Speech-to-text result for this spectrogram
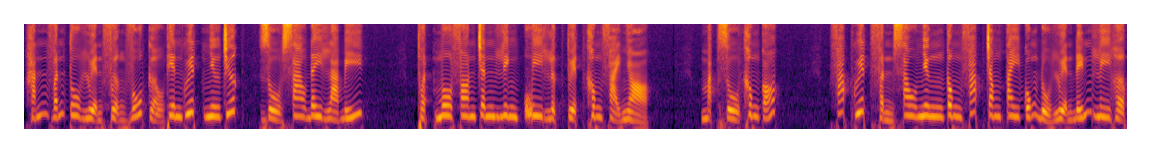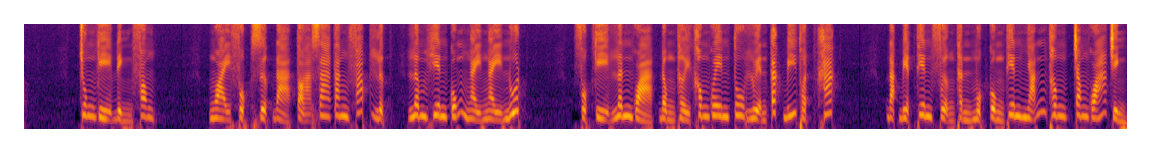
Hắn vẫn tu luyện phượng vũ cửu thiên quyết như trước. Dù sao đây là bí. Thuật mô phon chân linh uy lực tuyệt không phải nhỏ. Mặc dù không có. Pháp quyết phần sau nhưng công pháp trong tay cũng đủ luyện đến ly hợp. Trung kỳ đỉnh phong. Ngoài phục dược đả tỏa ra tăng pháp lực. Lâm Hiên cũng ngày ngày nuốt. Phục kỳ lân quả đồng thời không quên tu luyện các bí thuật khác. Đặc biệt thiên phượng thần mục cùng thiên nhãn thông trong quá trình.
